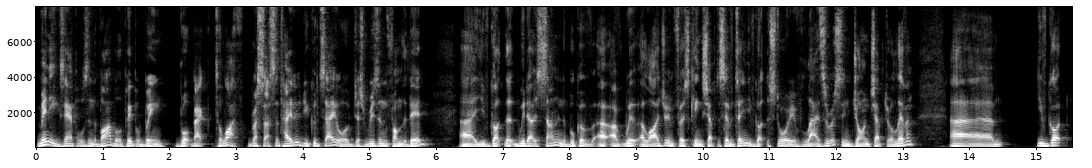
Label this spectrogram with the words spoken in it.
many examples in the Bible of people being brought back to life, resuscitated, you could say, or just risen from the dead. Uh, you've got the widow's son in the book of, uh, of Elijah in 1 Kings chapter 17. You've got the story of Lazarus in John chapter 11. Um, you've got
